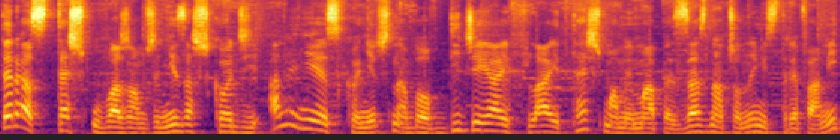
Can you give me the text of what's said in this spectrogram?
Teraz też uważam, że nie zaszkodzi, ale nie jest konieczna, bo w DJI Fly też mamy mapę z zaznaczonymi strefami,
